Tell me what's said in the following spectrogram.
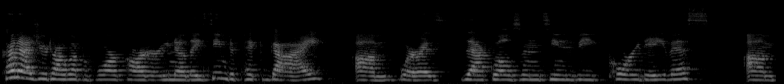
kind of as you were talking about before, Carter, you know, they seemed to pick a guy, um, whereas Zach Wilson seemed to be Corey Davis. Um,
